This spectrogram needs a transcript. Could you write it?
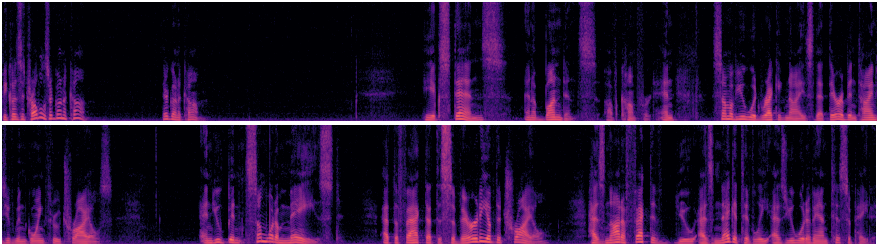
Because the troubles are going to come. They're going to come. He extends an abundance of comfort. And some of you would recognize that there have been times you've been going through trials and you've been somewhat amazed at the fact that the severity of the trial has not affected you as negatively as you would have anticipated.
